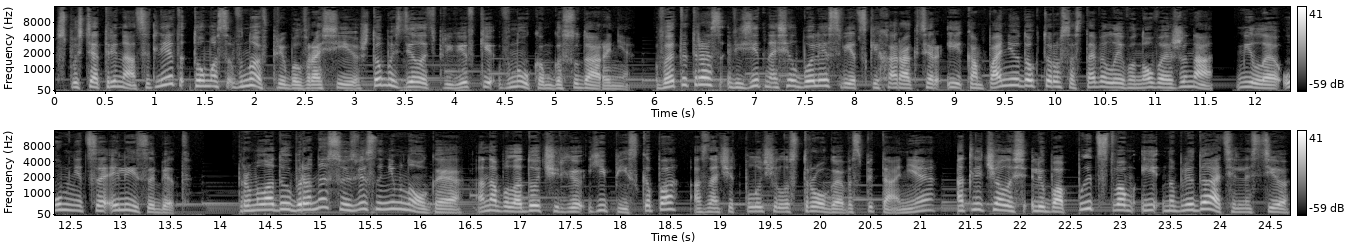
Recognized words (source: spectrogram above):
Спустя 13 лет Томас вновь прибыл в Россию, чтобы сделать прививки внукам государыни. В этот раз визит носил более светский характер, и компанию доктору составила его новая жена, милая умница Элизабет – про молодую баронессу известно немногое. Она была дочерью епископа, а значит, получила строгое воспитание, отличалась любопытством и наблюдательностью,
